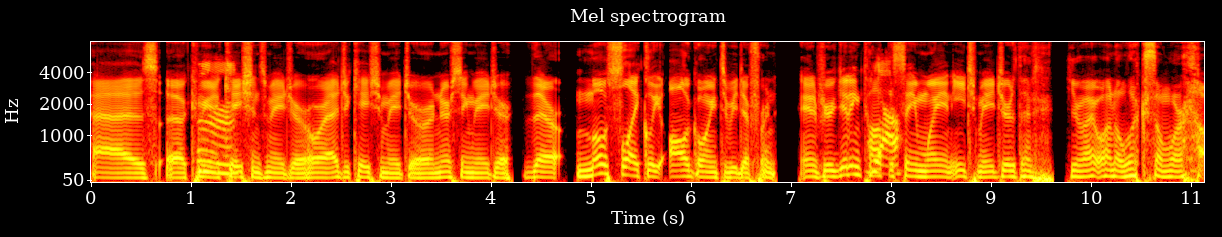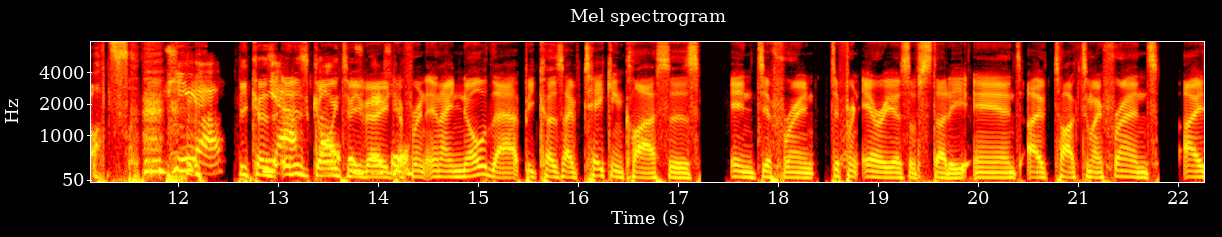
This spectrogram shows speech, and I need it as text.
as a mm. communications major or education major or a nursing major. They're most likely all going to be different. And if you're getting taught Yeah. the same way in each major, then you might want to look somewhere else yeah. because Yeah, it is going to be very true. different and i know that because i've taken classes in different different areas of study and i've talked to my friends i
